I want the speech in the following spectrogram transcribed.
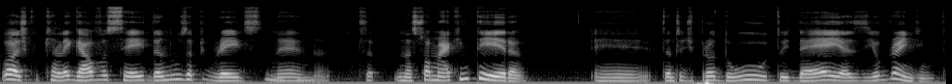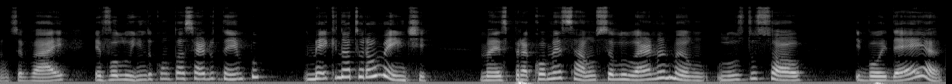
Lógico que é legal você ir dando uns upgrades, né? Na, na sua marca inteira. É, tanto de produto, ideias e o branding. Então você vai evoluindo com o passar do tempo, meio que naturalmente. Mas para começar, um celular na mão, luz do sol e boa ideia,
